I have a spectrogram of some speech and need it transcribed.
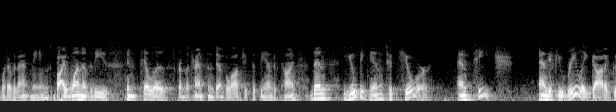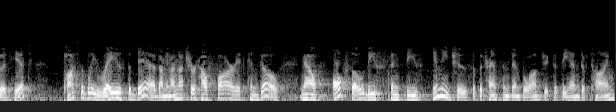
whatever that means, by one of these scintillas from the transcendental object at the end of time, then you begin to cure and teach. And if you really got a good hit, possibly raise the dead. I mean, I'm not sure how far it can go. Now, also, these, these images of the transcendental object at the end of time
